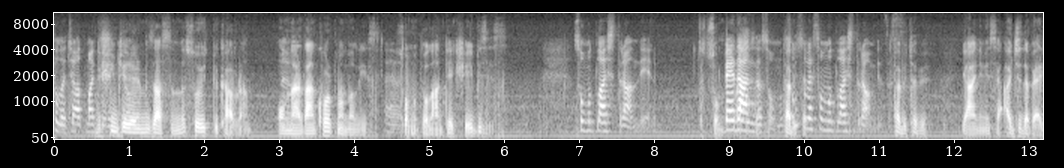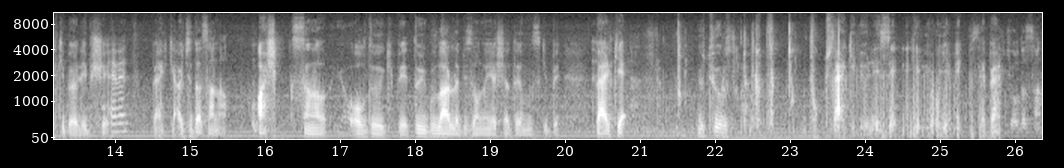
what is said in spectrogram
kulaça atmak gerekiyor. Düşüncelerimiz aslında soyut bir kavram. Onlardan korkmamalıyız. Evet. Somut olan tek şey biziz. Somutlaştıran diyelim. Somut Beden de somutuz Tabii, tabii. ve somutlaştıran biziz. Tabii tabii. Yani mesela acı da belki böyle bir şey. Evet. Belki acı da sanal. Aşk sanal olduğu gibi, duygularla biz onu yaşadığımız gibi. Belki yutuyoruz, çok güzel geliyor, lezzetli geliyor yemek bize. Belki o da sanal.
